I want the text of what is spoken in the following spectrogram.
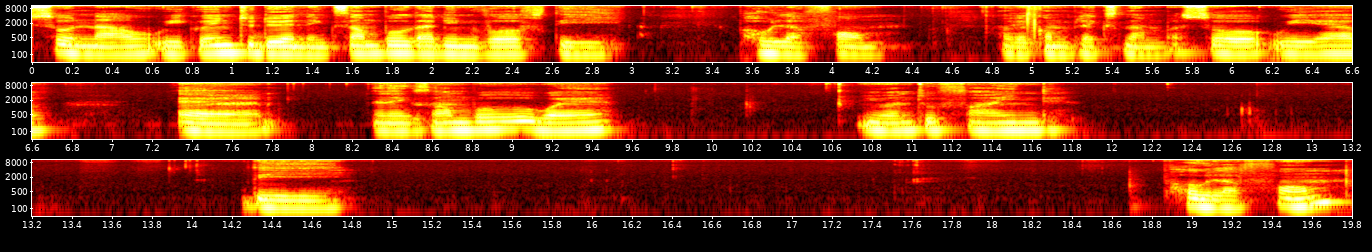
So now we're going to do an example that involves the polar form of a complex number. So we have uh, an example where you want to find the polar form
